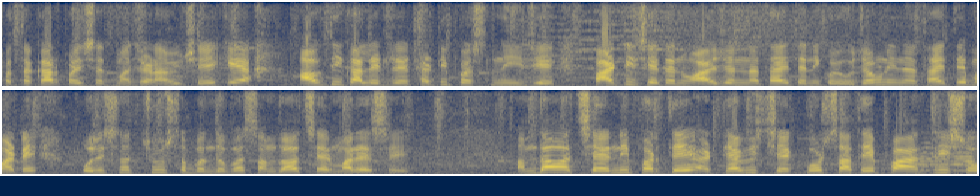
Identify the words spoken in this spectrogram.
પત્રકાર પરિષદમાં જણાવ્યું છે કે આવતીકાલે એટલે થર્ટી ફર્સ્ટની જે પાર્ટી છે તેનું આયોજન ન થાય, તેની કોઈ ઉજવણી ન થાય, તે માટે પોલીસનો ચુસ્ત બંદોબસ્ત અમદાવાદ શહેરમાં રહેશે. અમદાવાદ શહેરની ફરતે અઠ્યાવીસ ચેકપોસ્ટ સાથે પાંત્રીસો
